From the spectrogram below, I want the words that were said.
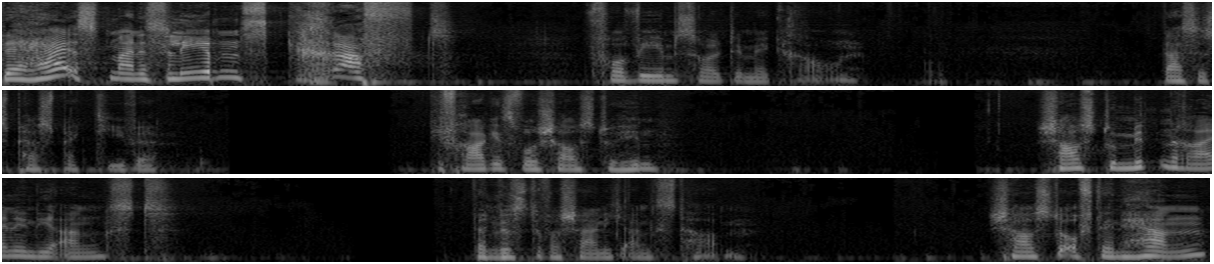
Der Herr ist meines Lebens Kraft. Vor wem sollte mir grauen? Das ist Perspektive. Die Frage ist, wo schaust du hin? Schaust du mitten rein in die Angst, dann wirst du wahrscheinlich Angst haben. Schaust du auf den Herrn,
